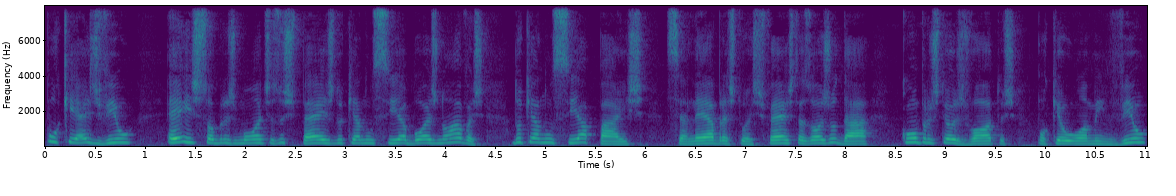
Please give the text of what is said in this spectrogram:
porque és vil. Eis sobre os montes os pés do que anuncia boas novas, do que anuncia a paz. Celebra as tuas festas, ó Judá, cumpre os teus votos, porque o homem vil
